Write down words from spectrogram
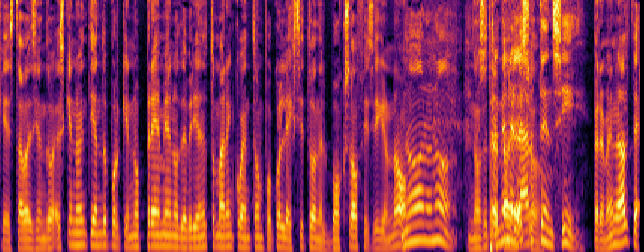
que estaba diciendo, es que no entiendo por qué no premian o deberían de tomar en cuenta un poco el éxito en el box office. Y digo, no, no, no, no. No se trata de el arte en sí. Premian el arte.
